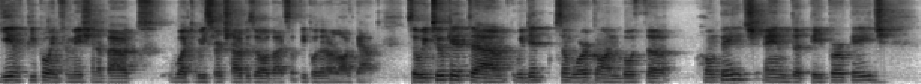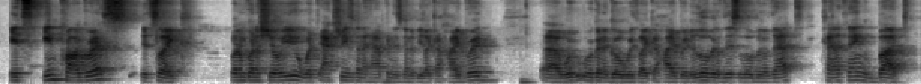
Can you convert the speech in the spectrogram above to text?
give people information about what Research Hub is all about. So people that are logged out. So we took it, um, we did some work on both the homepage and the paper page it's in progress. It's like what I'm going to show you. What actually is going to happen is going to be like a hybrid. Uh, we're we're going to go with like a hybrid, a little bit of this, a little bit of that kind of thing. But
